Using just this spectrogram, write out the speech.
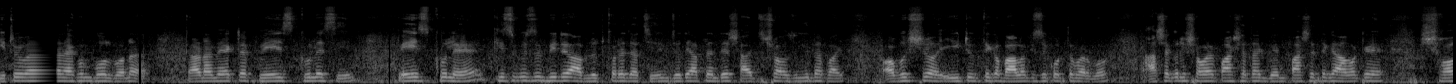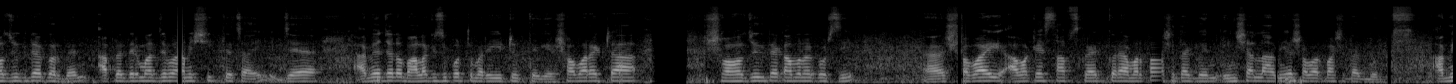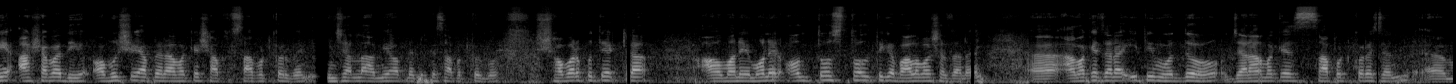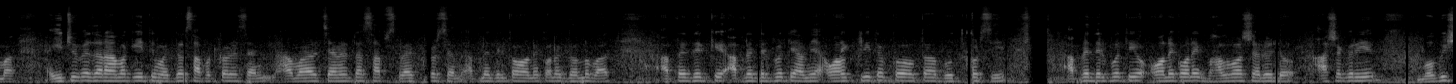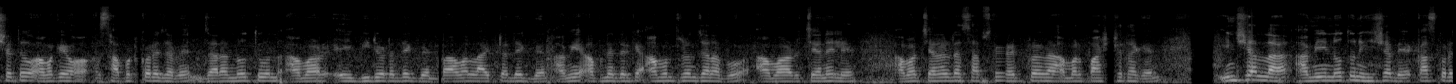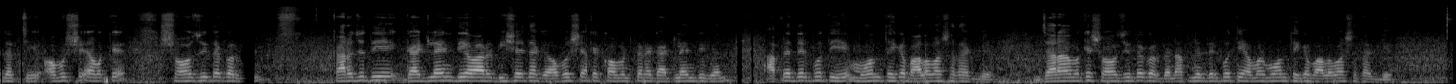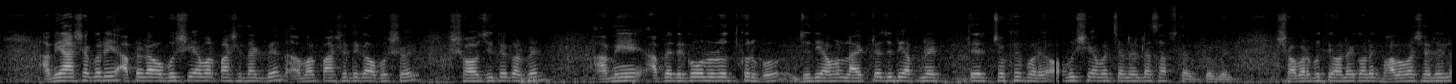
YouTuber এখন বলব না, কারণ আমি একটা পেজ খুলেছি। পেজ খুলে কিছু কিছু ভিডিও আপলোড করে যাচ্ছি। যদি আপনাদের সাহায্য, সহযোগিতা পাই, অবশ্যই ইউটিউব থেকে ভালো কিছু করতে পারব। আশা করি সবাই পাশে থাকবেন, পাশে থেকে আমাকে সহযোগিতা করবেন। আপনাদের মাধ্যমে আমি শিখতে চাই যে আমিও যেন ভালো কিছু করতে পারি ইউটিউব থেকে। সবার একটা সহযোগিতা কামনা করছি। সবাই আমাকে সাবস্ক্রাইব করে আমার পাশে থাকবেন। ইনশাল্লাহ আমিও সবার পাশে থাকব। আমি আশাবাদী, অবশ্যই আপনারা আমাকে সাপোর্ট করবেন। ইনশাল্লাহ আমিও আপনাদেরকে সাপোর্ট করব। সবার প্রতি একটা মানে মনের অন্তঃস্থল থেকে ভালোবাসা জানাই। আমাকে যারা ইতিমধ্যেও যারা আমাকে সাপোর্ট করেছেন ইউটিউবে যারা আমাকে ইতিমধ্যে সাপোর্ট করেছেন, আমার চ্যানেলটা সাবস্ক্রাইব করেছেন, আপনাদেরকে অনেক অনেক ধন্যবাদ। আপনাদেরকে, আপনাদের প্রতি আমি অনেক কৃতজ্ঞতা বোধ করছি। আপনাদের প্রতি অনেক অনেক ভালোবাসা রইল। আশা করি ভবিষ্যতেও আমাকে সাপোর্ট করে যাবেন। যারা নতুন আমার এই ভিডিওটা দেখবেন বা আমার লাইভটা দেখবেন, আমি আপনাদেরকে আমন্ত্রণ জানাব আমার চ্যানেলে। আমার চ্যানেলটা সাবস্ক্রাইব করে আমার পাশে থাকেন। ইনশাল্লাহ আমি নতুন হিসাবে কাজ করে যাচ্ছি। অবশ্যই আমাকে সহযোগিতা করবেন। কারও যদি গাইডলাইন দেওয়ার বিষয় থাকে, অবশ্যই আমাকে কমেন্ট করে গাইডলাইন দিবেন। আপনাদের প্রতি মন থেকে ভালোবাসা থাকবে। যারা আমাকে সহযোগিতা করবেন, আপনাদের প্রতি আমার মন থেকে ভালোবাসা থাকবে। আমি আশা করি আপনারা অবশ্যই আমার পাশে থাকবেন। আমার পাশে থেকে অবশ্যই সহযোগিতা করবেন। আমি আপনাদেরকে অনুরোধ করব, যদি আমার লাইভটা যদি আপনাদের চোখে পড়ে, অবশ্যই আমার চ্যানেলটা সাবস্ক্রাইব করবেন। সবার প্রতি অনেক অনেক ভালোবাসা রইল।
